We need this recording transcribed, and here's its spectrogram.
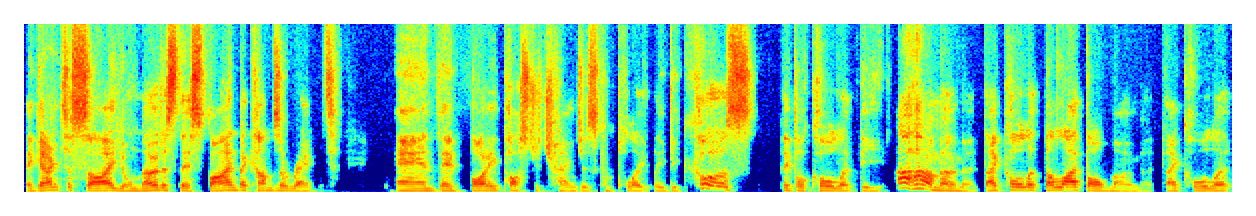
they're going to sigh, you'll notice their spine becomes erect and their body posture changes completely because people call it the aha moment. They call it the light bulb moment. They call it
